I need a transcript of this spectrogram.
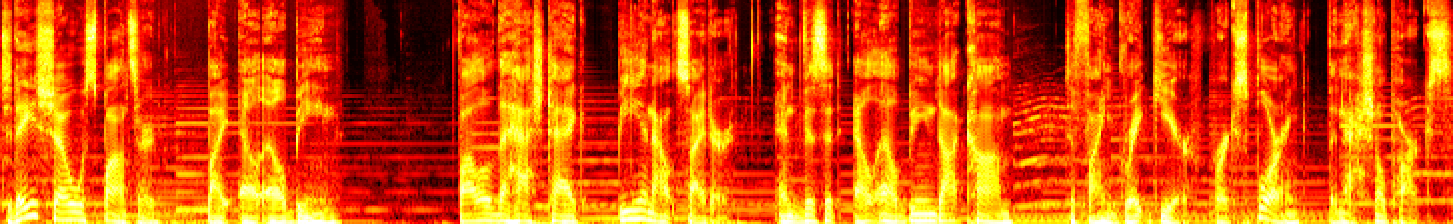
Today's show was sponsored by LL Bean. Follow the hashtag BeAnOutsider and visit llbean.com to find great gear for exploring the national parks.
